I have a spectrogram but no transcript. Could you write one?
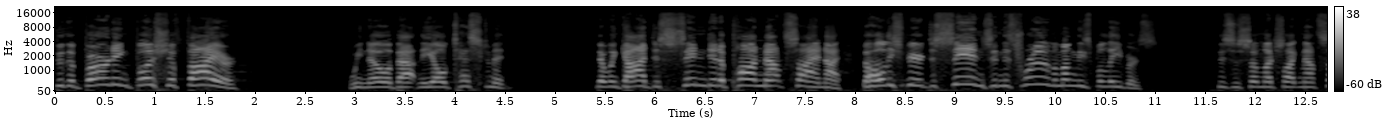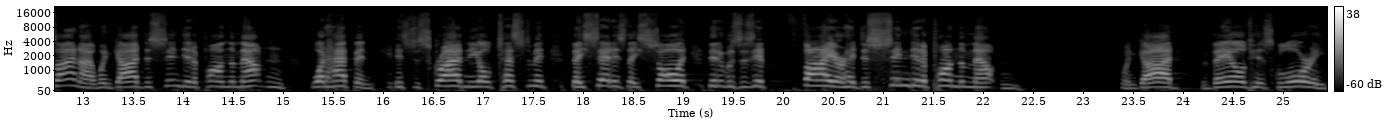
Through the burning bush of fire. We know about in the Old Testament that when God descended upon Mount Sinai, the Holy Spirit descends in this room among these believers. This is so much like Mount Sinai. When God descended upon the mountain what happened? It's described in the Old Testament. They said as they saw it that it was as if fire had descended upon the mountain. When God veiled his glory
